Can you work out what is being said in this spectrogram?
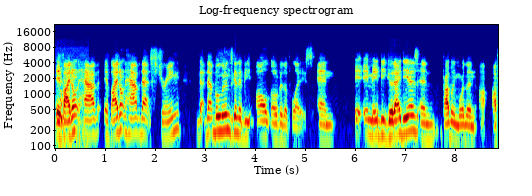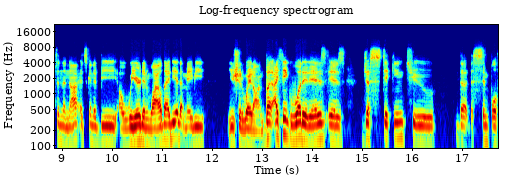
if i don't have if i don't have that string that, that balloon's going to be all over the place. And it, it, may be good ideas and probably more than often than not it's going to be a weird and wild idea that maybe you should wait on. But i think what it is is just sticking to the the simple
